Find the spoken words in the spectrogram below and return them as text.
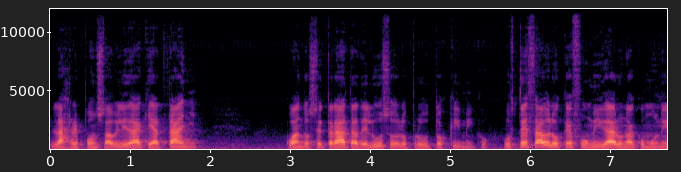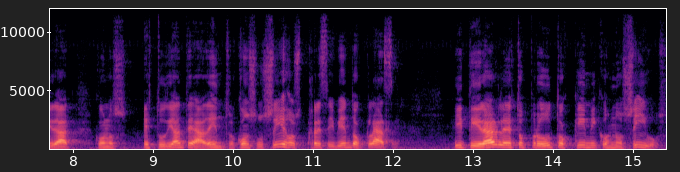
la responsabilidad que atañe cuando se trata del uso de los productos químicos. Usted sabe lo que es fumigar una comunidad con los estudiantes adentro, con sus hijos recibiendo clases y tirarle estos productos químicos nocivos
